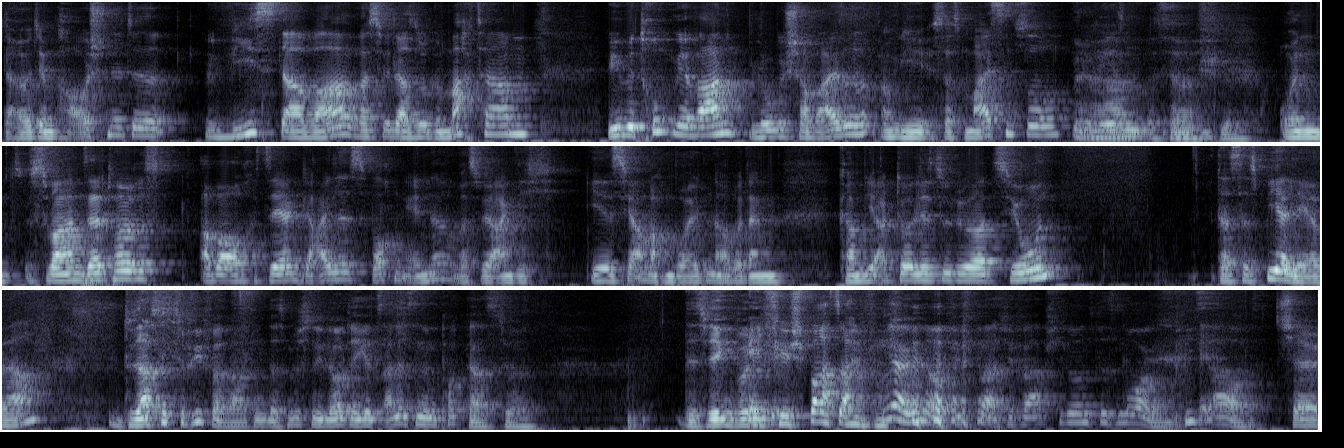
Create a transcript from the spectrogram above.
da hört ihr ein paar Ausschnitte, wie es da war, was wir da so gemacht haben, wie betrunken wir waren. Logischerweise, irgendwie ist das meistens so gewesen. ist ja Ja. nicht schlimm. Und es war ein sehr teures, aber auch sehr geiles Wochenende, was wir eigentlich jedes Jahr machen wollten. Aber dann kam die aktuelle Situation, dass das Bier leer war. Du darfst nicht zu viel verraten, das müssen die Leute jetzt alles in einem Podcast hören. Deswegen würde Ey, ich. viel Spaß einfach. ja, genau, viel Spaß. Wir verabschieden uns bis morgen. Peace out. Ciao.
